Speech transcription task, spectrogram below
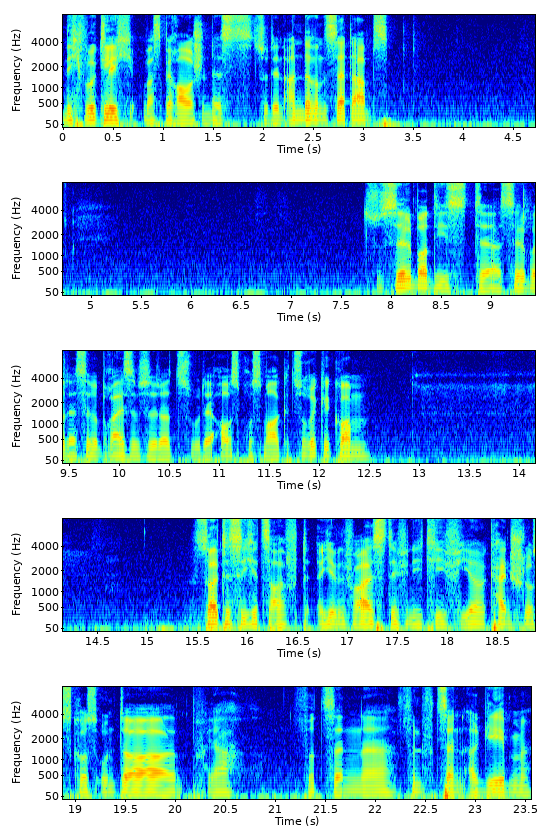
nicht wirklich was Berauschendes. Zu den anderen Setups. Zu Silber, dies der Silber, der Silberpreis ist wieder zu der Ausbruchsmarke zurückgekommen. Sollte sich jetzt auf jedenfalls definitiv hier kein Schlusskurs unter ja, 14, 15 äh, ergeben,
